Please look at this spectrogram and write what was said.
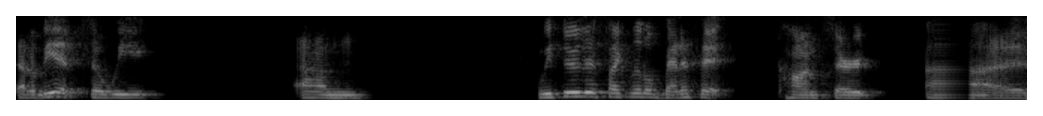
that'll be it. So we um we threw this like little benefit concert uh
